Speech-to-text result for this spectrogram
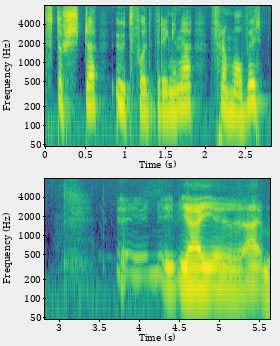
største utfordringene framover. Jeg, jeg,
